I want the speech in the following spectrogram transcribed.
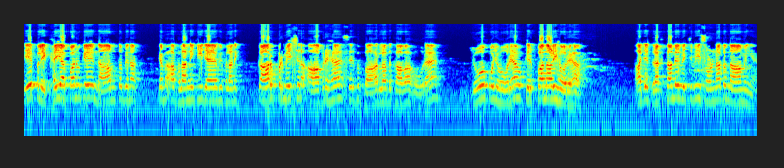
ਇਹ ਭਲੇਖਾ ਹੀ ਆਪਾਂ ਨੂੰ ਕਿ ਨਾਮ ਤੋਂ ਬਿਨਾ ਕਿ ਆ ਫਲਾਨੀ ਚੀਜ਼ ਆਇਆ ਕੋਈ ਫਲਾਨੀ ਘਰ ਪਰਮੇਸ਼ਰ ਆਪ ਰਿਹਾ ਸਿਰਫ ਬਾਹਰਲਾ ਦਿਖਾਵਾ ਹੋ ਰਿਹਾ ਹੈ। ਜੋ ਕੁਝ ਹੋ ਰਿਹਾ, ਉਹ ਕਿਰਪਾ ਨਾਲ ਹੀ ਹੋ ਰਿਹਾ। ਅੱਜ ਇਹ ਦਰਖਤਾਂ ਦੇ ਵਿੱਚ ਵੀ ਸੁਣਨਾ ਤਾਂ ਨਾਮ ਹੀ ਹੈ।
